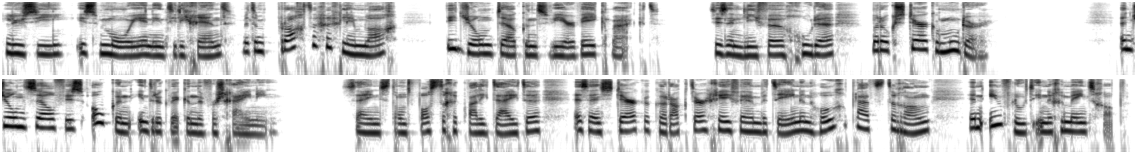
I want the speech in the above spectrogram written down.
Lucy, is mooi en intelligent met een prachtige glimlach die John telkens weer week maakt. Ze is een lieve, goede, maar ook sterke moeder. En John zelf is ook een indrukwekkende verschijning. Zijn standvastige kwaliteiten en zijn sterke karakter geven hem meteen een hooggeplaatste rang en invloed in de gemeenschap.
